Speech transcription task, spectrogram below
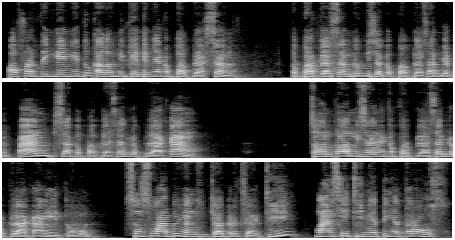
Overthinking itu kalau mikirnya kebablasan. Kebablasan itu bisa kebablasan ke depan, bisa kebablasan ke belakang. Contoh misalnya kebablasan ke belakang itu, sesuatu yang sudah terjadi masih diinget-inget terus.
